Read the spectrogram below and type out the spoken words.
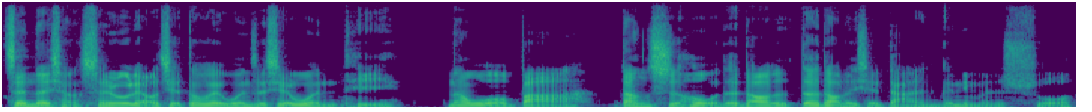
真的想深入了解，都会问这些问题。那我把。当时候我得到的得到了一些答案，跟你们说，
